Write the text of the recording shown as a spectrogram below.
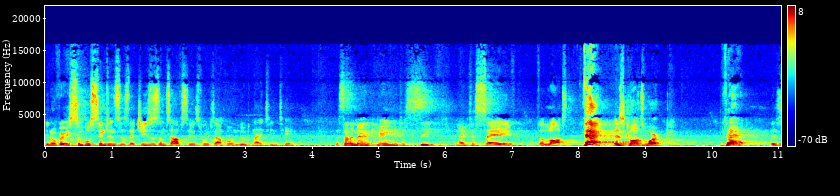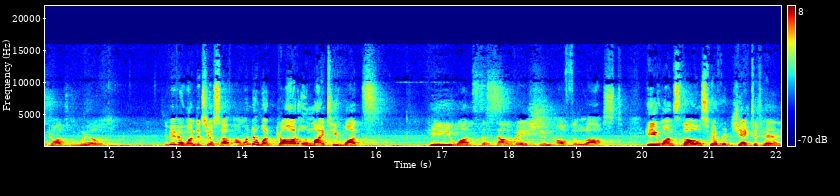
you know, very simple sentences that Jesus himself says. For example, in Luke 19:10, the Son of Man came to seek and to save the lost. That is God's work. That is God's will. Have you ever wondered to yourself, I wonder what God Almighty wants? He wants the salvation of the lost. He wants those who have rejected Him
